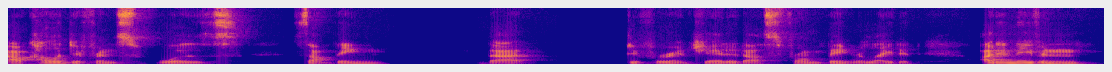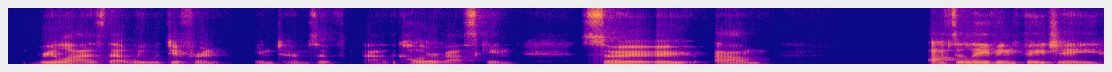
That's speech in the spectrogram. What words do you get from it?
our color difference was something that differentiated us from being related. I didn't even realize that we were different in terms of uh, the color of our skin. So um, after leaving Fiji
